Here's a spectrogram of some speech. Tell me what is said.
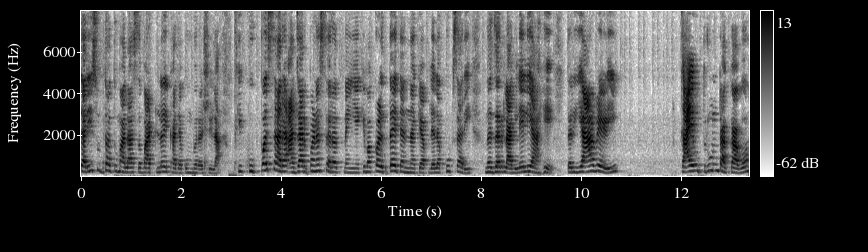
तरी सुद्धा तुम्हाला असं वाटलं एखाद्या कुंभराशीला की खूपच सारं आजारपणच सरत नाहीये किंवा कळतंय त्यांना की आपल्याला खूप सारी नजर लागलेली आहे. तर यावेळी काय उतरून टाकावं?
